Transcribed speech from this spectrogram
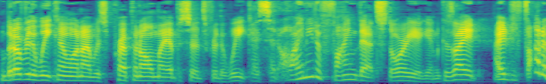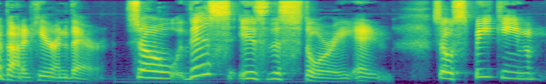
But over the weekend, when I was prepping all my episodes for the week, I said, "Oh, I need to find that story again," because I I'd thought about it here and there. So this is the story. And so speaking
